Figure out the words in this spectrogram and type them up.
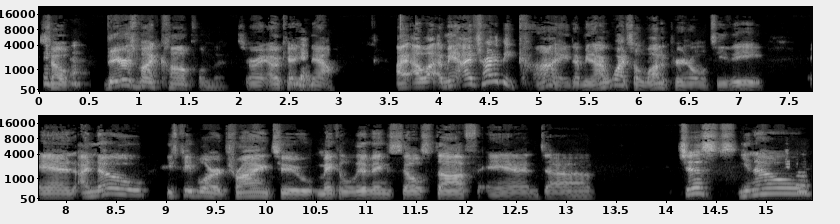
So there's my compliments. All right. Okay. Yeah. Now, I, I, I mean, I try to be kind. I mean, I watch a lot of paranormal TV, and I know these people are trying to make a living, sell stuff, and uh, just you know,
